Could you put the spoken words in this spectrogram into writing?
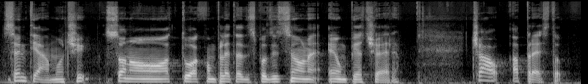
sentiamoci, sono a tua completa disposizione, è un piacere. Ciao, a presto.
